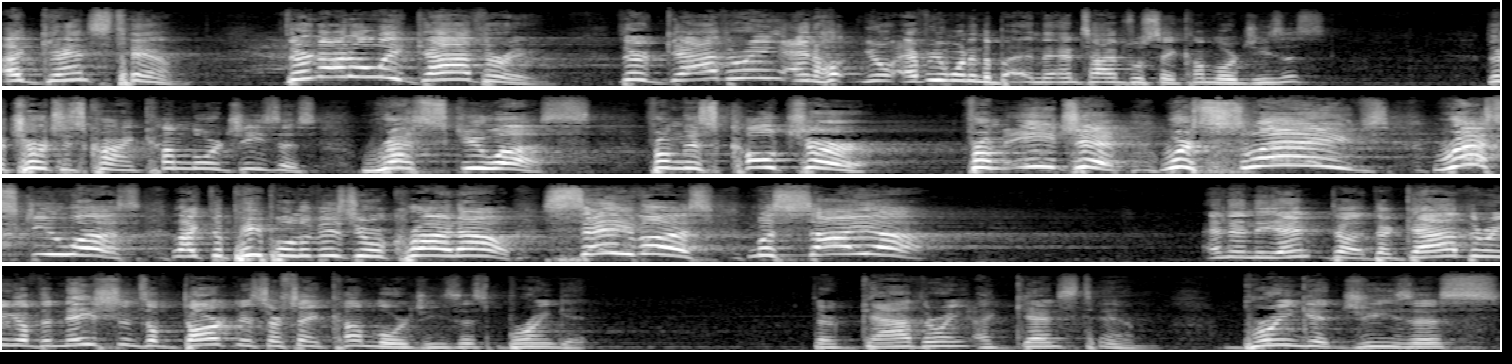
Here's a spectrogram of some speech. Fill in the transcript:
against him. They're not only gathering, they're gathering, and you know, everyone in the, in the end times will say, Come, Lord Jesus. The church is crying, Come, Lord Jesus, rescue us from this culture, from Egypt. We're slaves. Rescue us, like the people of Israel cried out, Save us, Messiah. And then the, end, the, the gathering of the nations of darkness are saying, Come, Lord Jesus, bring it. They're gathering against him. Bring it, Jesus.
